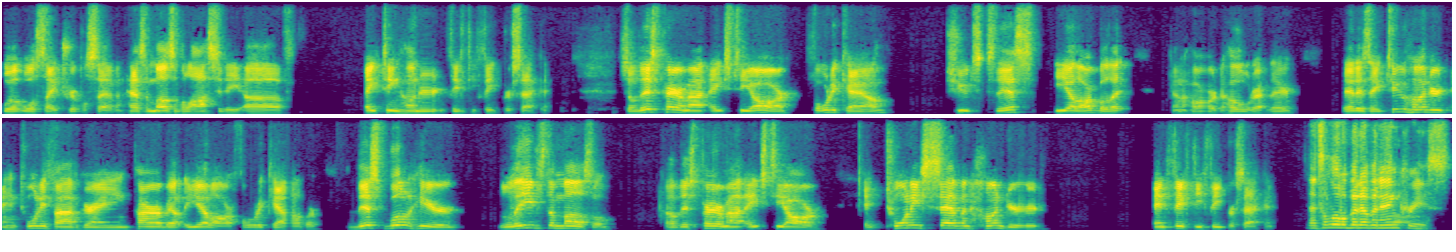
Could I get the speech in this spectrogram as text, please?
we'll, we'll say triple seven, has a muzzle velocity of 1,850 feet per second. So this Paramount HTR 40 cal shoots this ELR bullet, kind of hard to hold right there. That is a 225 grain Power Belt ELR 40 caliber. This bullet here leaves the muzzle of this Paramount HTR at 2,750 feet per second. That's a little bit of an increase.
